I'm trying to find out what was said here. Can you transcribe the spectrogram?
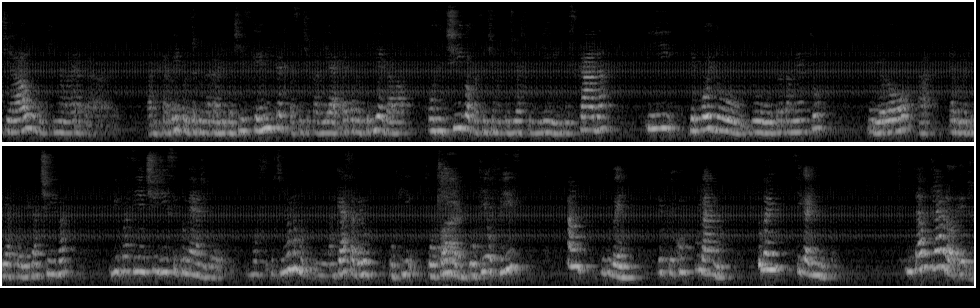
de algo que não era para estar bem, por exemplo, na cardiopatia isquêmica, que o paciente fazia ergometria, dava positiva, o paciente não podia subir na escada, e depois do, do tratamento melhorou, a ergometria foi negativa, e o paciente disse para o médico, "Você- o senhor não, não quer saber o, o, que, o, que, Claro. o que eu fiz? Não, tudo bem, eu fui com fulano, tudo bem, siga indo. Então, claro, é-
